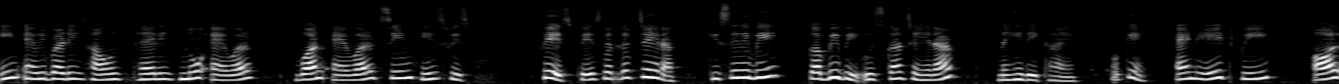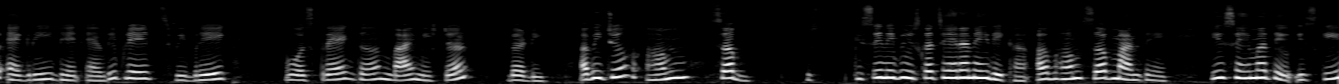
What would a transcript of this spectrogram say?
In everybody's house there is no ever one ever seen his face face face मतलब चेहरा। किसी ने भी, कभी भी उसका चेहरा नहीं देखा है। Okay and at we all agree that every plates we break was cracked by mister birdie अभी जो हम सब, उस, किसी ने भी उसका चेहरा नहीं देखा, अब हम सब मानते हैं कि सहमत है इसकी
